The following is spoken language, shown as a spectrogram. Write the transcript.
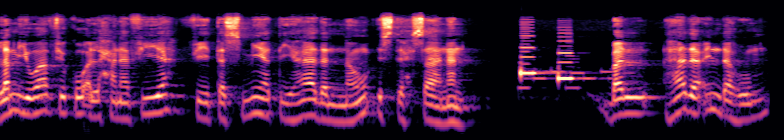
لم يوافقوا الحنفية في تسمية هذا النوع استحسانا بل هذا عندهم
